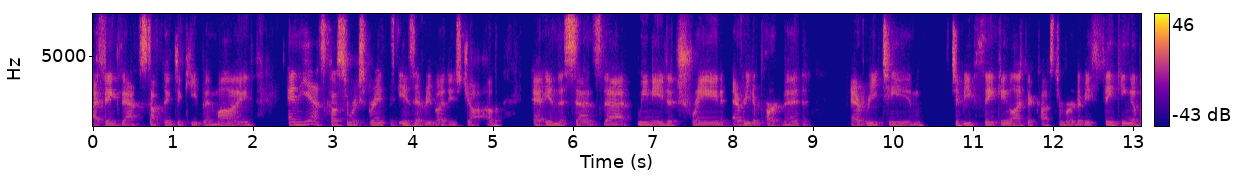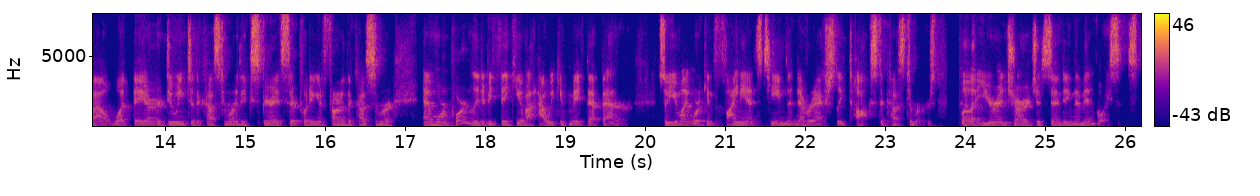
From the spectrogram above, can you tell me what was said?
i think that's something to keep in mind. And yes customer experience is everybody's job eh, in the sense that we need to train every department every team to be thinking like a customer, to be thinking about what they are doing to the customer, the experience they're putting in front of the customer, and more importantly, to be thinking about how we can make that better. So you might work in finance team that never actually talks to customers, but you're in charge of sending them invoices.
